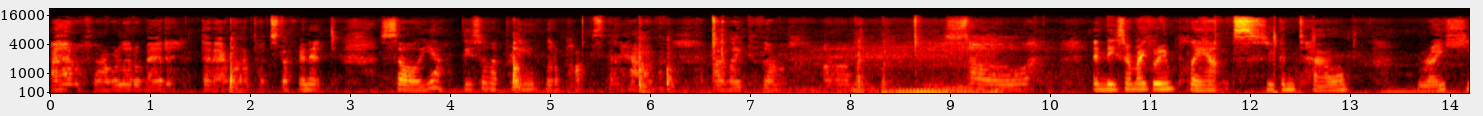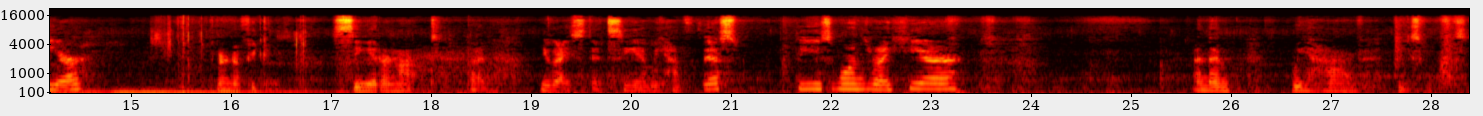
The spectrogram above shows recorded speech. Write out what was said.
I have a flower little bed that I want to put stuff in it. So yeah, these are the pretty little pots that I have. I like them. Um, so, and these are my green plants. You can tell right here. I don't know if you can see it or not, but you guys did see it. We have this, these ones right here. And then we have these ones.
